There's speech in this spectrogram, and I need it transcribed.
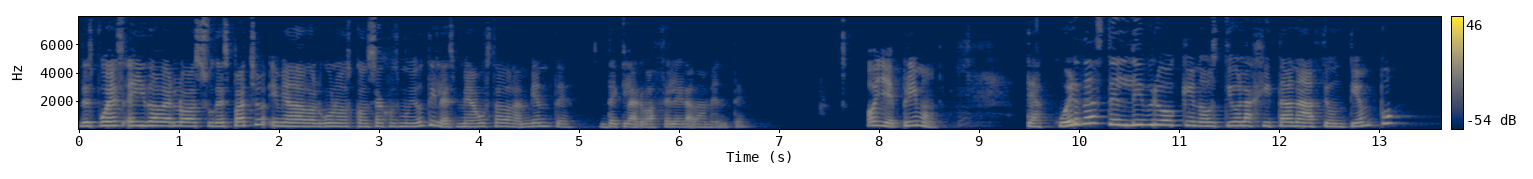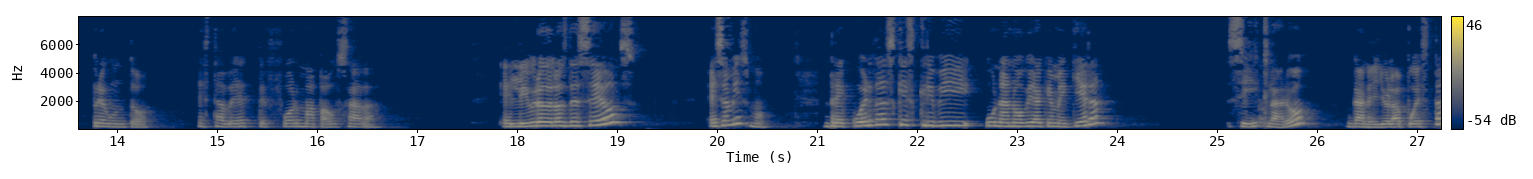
Después he ido a verlo a su despacho y me ha dado algunos consejos muy útiles. Me ha gustado el ambiente, declaró aceleradamente. Oye, primo, ¿te acuerdas del libro que nos dio la gitana hace un tiempo? preguntó, esta vez de forma pausada. ¿El libro de los deseos? Ese mismo. ¿Recuerdas que escribí una novia que me quiera? Sí, claro. Gané yo la apuesta.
